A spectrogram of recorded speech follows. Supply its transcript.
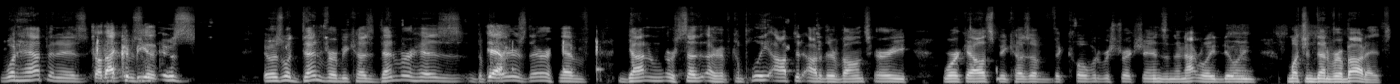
what happened is So that it could was, be a- it was it was with Denver because Denver has the Yeah. players there have gotten or said or have completely opted out of their voluntary workouts because of the COVID restrictions and they're not really doing much in Denver about it.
